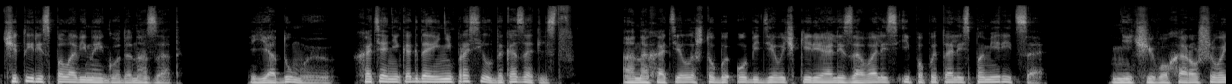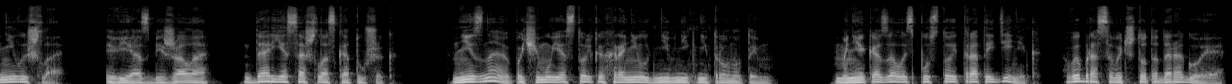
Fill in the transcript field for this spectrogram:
четыре с половиной года назад. Я думаю, хотя никогда и не просил доказательств, она хотела, чтобы обе девочки реализовались и попытались помириться. Ничего хорошего не вышло. Виа сбежала, Дарья сошла с катушек. Не знаю, почему я столько хранил дневник нетронутым. Мне казалось пустой тратой денег выбрасывать что-то дорогое.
